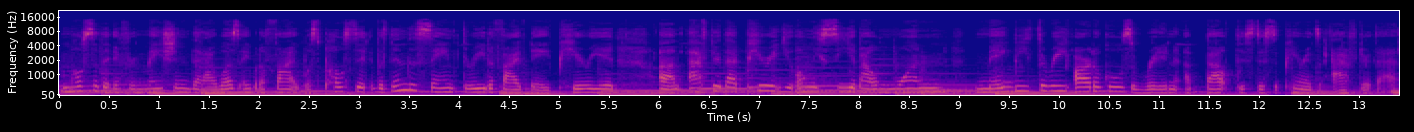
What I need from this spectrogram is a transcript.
most of the information that I was able to find was posted within the same three to five day period. Um, after that period, you only see about one, maybe three articles written about this disappearance after that.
